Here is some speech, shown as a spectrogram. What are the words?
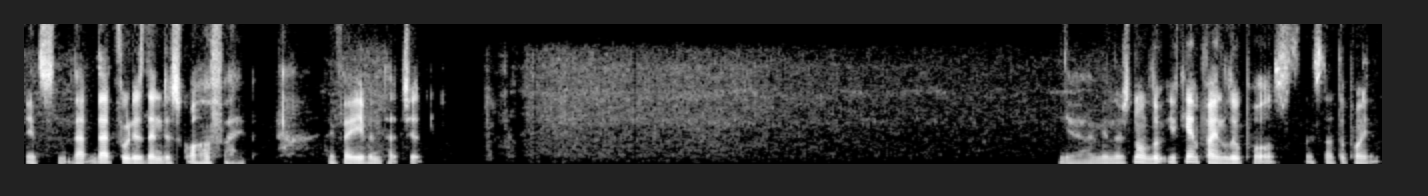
It's that that food is then disqualified if I even touch it. Yeah, I mean, there's no. You can't find loopholes. That's not the point.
